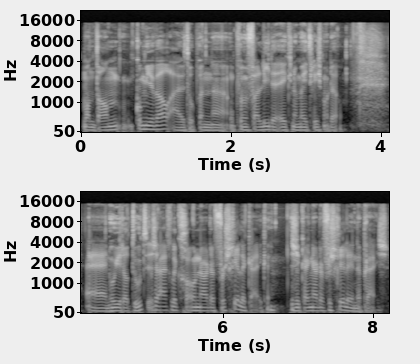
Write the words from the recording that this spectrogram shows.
Want dan kom je wel uit op een, uh, op een valide econometrisch model. En hoe je dat doet, is eigenlijk gewoon naar de verschillen kijken. Dus je kijkt naar de verschillen in de prijs.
